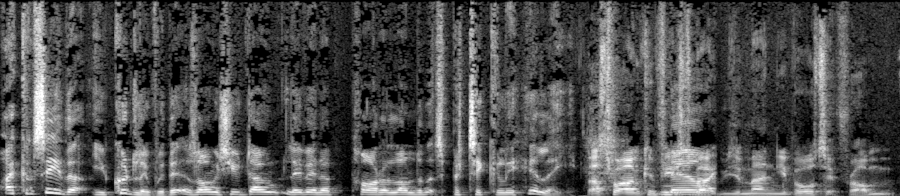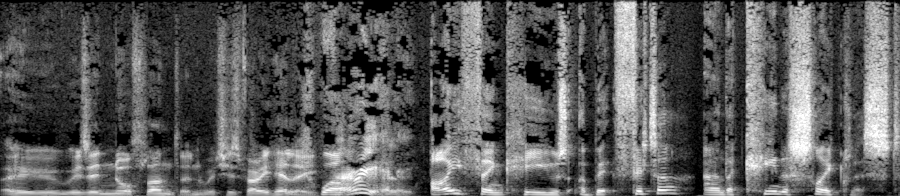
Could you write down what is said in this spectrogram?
I can see that you could live with it as long as you don't live in a part of London that's particularly hilly. That's why I'm confused Now- about the man you bought it from, who is in North London, which is very hilly. Well, very hilly. I think he's a bit fitter and a keener cyclist.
